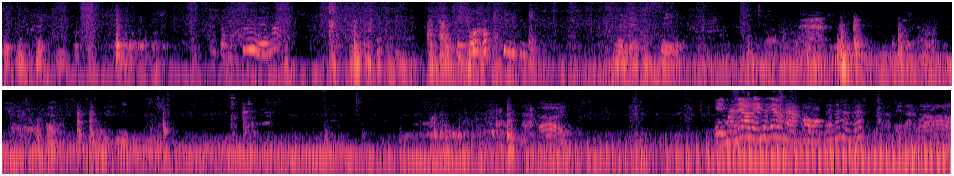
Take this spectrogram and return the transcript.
ติดกับคือเนาะตัดไปตัวพี่เงินเดือนสี่เอ้ย เห็นทางแล้วเลยทางแล้วหามออกแล้วนะฮะ ไปหาเนาะ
